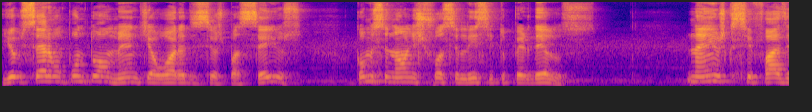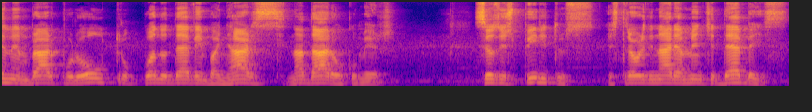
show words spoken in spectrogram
e observam pontualmente a hora de seus passeios, como se não lhes fosse lícito perdê-los. Nem os que se fazem lembrar por outro quando devem banhar-se, nadar ou comer. Seus espíritos, extraordinariamente débeis,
